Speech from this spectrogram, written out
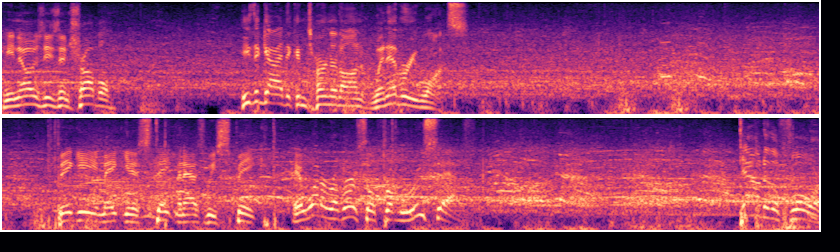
He knows he's in trouble. He's a guy that can turn it on whenever he wants. Big E making a statement as we speak. And what a reversal from Rusev. Down to the floor.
